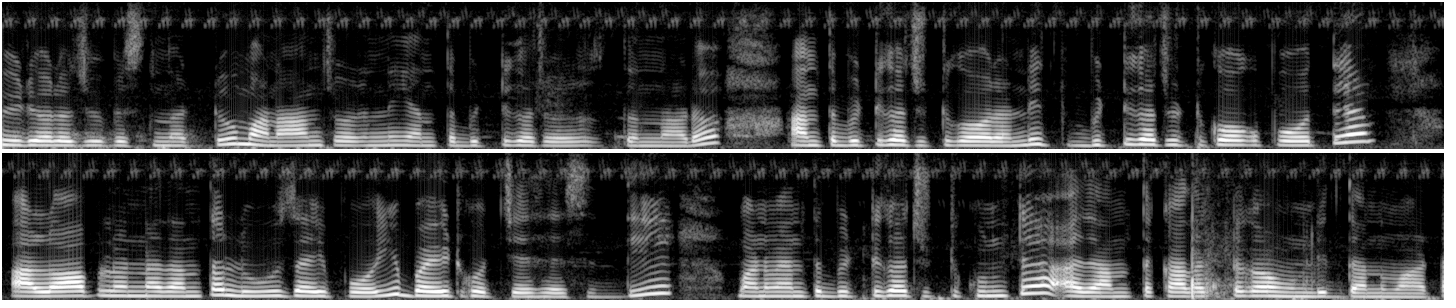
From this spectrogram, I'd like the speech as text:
వీడియోలో చూపిస్తున్నట్టు మా నాన్న చూడండి ఎంత బిట్టిగా చూస్తున్నాడో అంత బిట్టిగా చుట్టుకోవాలండి. బిట్టిగా చుట్టుకోకపోతే ఆ లోపల ఉన్నదంతా లూజ్ అయిపోయి బయటకు వచ్చేసేసిద్ది. మనం ఎంత బిట్టిగా చుట్టుకుంటే అది అంత కరెక్ట్గా ఉండిద్ది అనమాట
